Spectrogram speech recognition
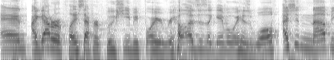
and I gotta replace that for Fushi before he realizes I gave away his wolf. I should not be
